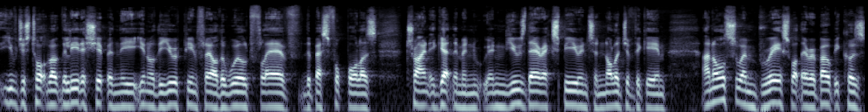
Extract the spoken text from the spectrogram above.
you've just talked about the leadership and the you know the European flair or the world flair of the best footballers trying to get them and, and use their experience and knowledge of the game and also embrace what they're about because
